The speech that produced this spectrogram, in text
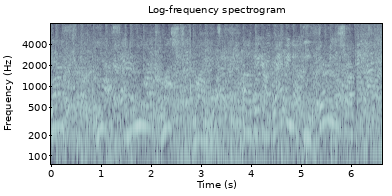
Yes, yes, it. Uh, they are wrapping up the 30th sharp.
